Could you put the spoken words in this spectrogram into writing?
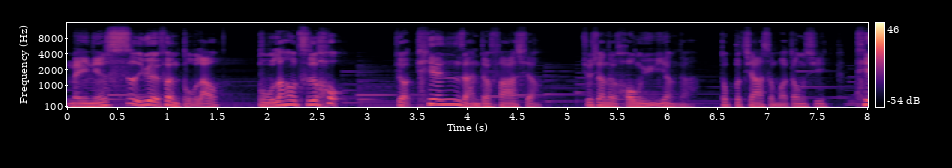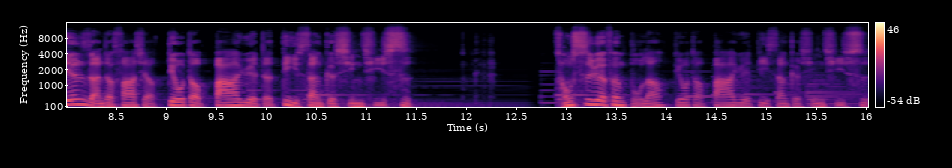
每年四月份捕捞，捕捞之后就要天然的发酵，就像那个魟鱼一样的，都不加什么东西，天然的发酵，丢到八月的第三个星期四。从四月份捕捞丢到八月第三个星期四，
